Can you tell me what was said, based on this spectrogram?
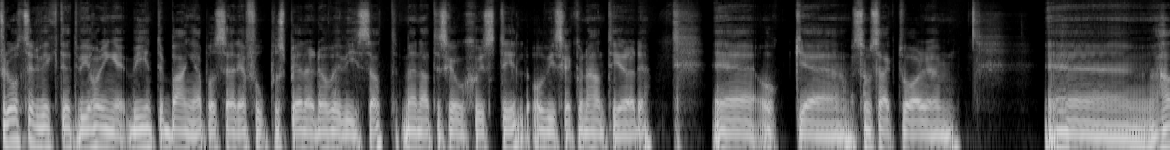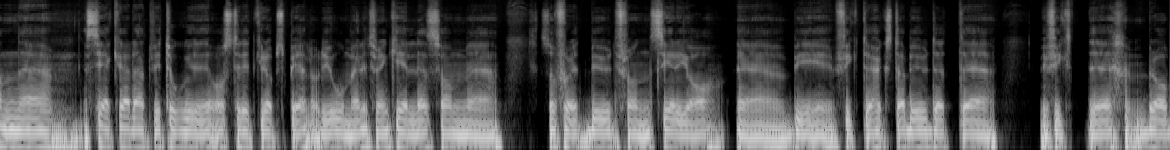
för oss är det viktigt. Vi, har inget, vi är inte banga på att sälja fotbollsspelare, det har vi visat. Men att det ska gå schysst till och vi ska kunna hantera det. Eh, och eh, som sagt var, eh, eh han eh, säkrade att vi tog oss till ett gruppspel och det är omöjligt för en kille som, eh, som får ett bud från Serie A. Eh, vi fick det högsta budet. Eh, vi fick det bra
